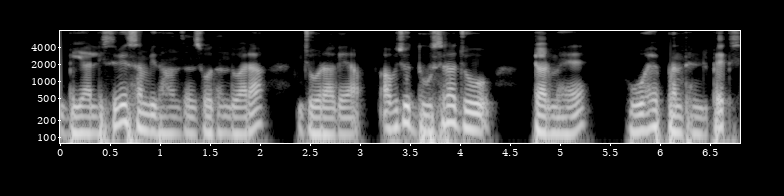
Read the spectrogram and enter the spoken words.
बयालीसवें संविधान संशोधन द्वारा जोड़ा गया। अब जो दूसरा जो टर्म है, वो है पंथ निरपेक्ष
